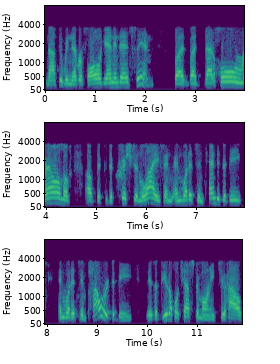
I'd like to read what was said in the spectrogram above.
not that we never fall again into sin, but but that whole realm of of the the Christian life and and what it's intended to be and what it's empowered to be is a beautiful testimony to how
